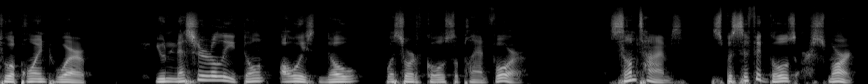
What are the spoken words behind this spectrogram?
to a point where you necessarily don't always know what sort of goals to plan for. Sometimes specific goals are smart.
